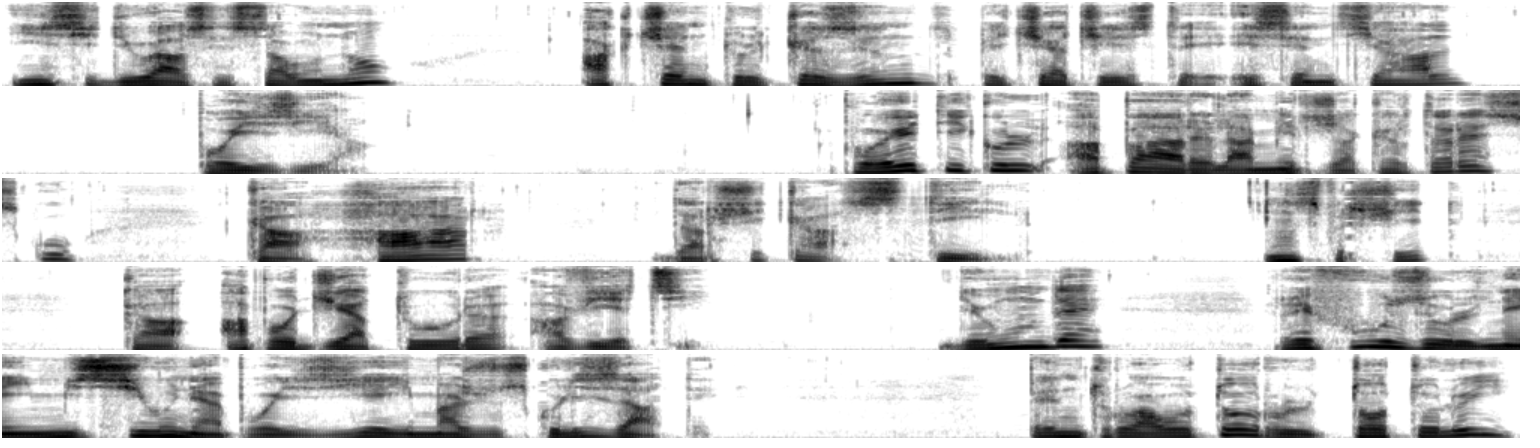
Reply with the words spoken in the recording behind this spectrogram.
insidioase sau nu, accentul căzând pe ceea ce este esențial, poezia. Poeticul apare la Mircea Cărtărescu ca har, dar și ca stil. În sfârșit, ca apogiatură a vieții. De unde refuzul unei misiuni a poeziei majusculizate. Pentru autorul totului,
